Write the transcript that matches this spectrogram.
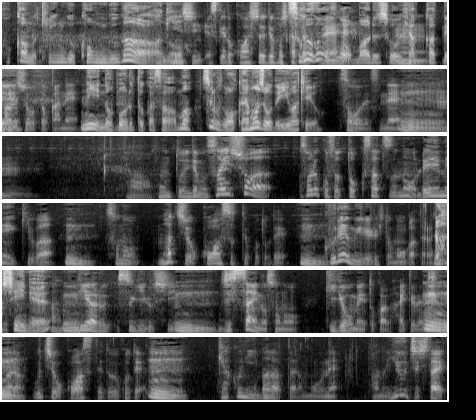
とかのキングコングが、あの、謹慎ですけど壊しといてほしかったですね。そうそう、丸小百貨店、うん、とかね。に登るとかさ、うん、まあ、それこそ和歌山城でいいわけよ。そうですね。うん。うん、いや、本当にでも最初は、それこそ特撮の黎明期は、うん、その街を壊すってことで、うん、クレーム入れる人も多かったらしい。らしいね。リアルすぎるし、実際のその企業名とかが入ってたりするから、うちを壊すってどういうことや、ね、逆に今だったらもうね、あの誘致したい。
